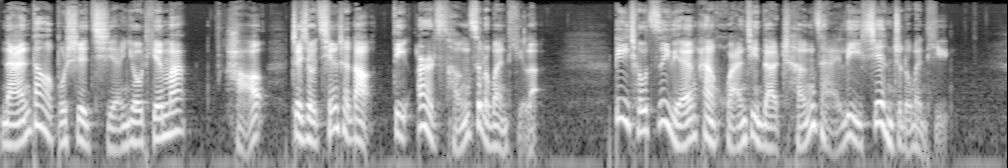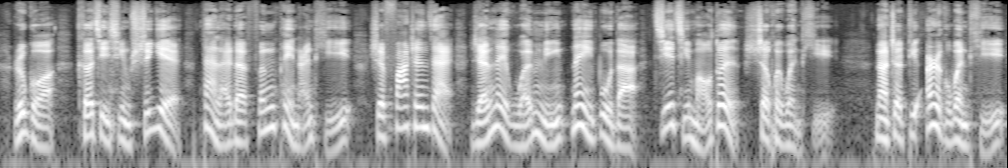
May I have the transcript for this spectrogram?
难道不是杞人忧天吗？好，这就牵扯到第二层次的问题了：地球资源和环境的承载力限制的问题。如果科技性失业带来的分配难题是发生在人类文明内部的阶级矛盾、社会问题，那这第二个问题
